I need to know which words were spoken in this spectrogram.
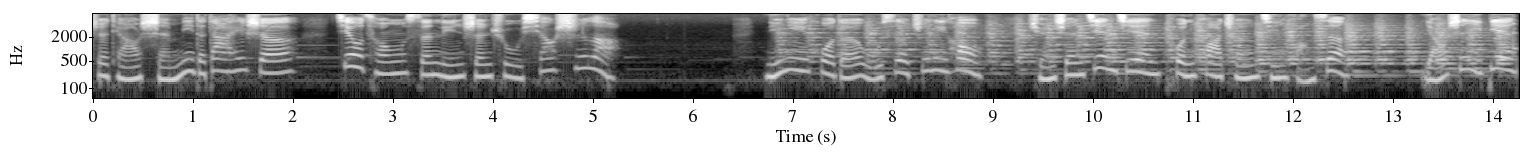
这条神秘的大黑蛇就从森林深处消失了。妮妮获得无色之力后，全身渐渐褪化成金黄色，摇身一变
